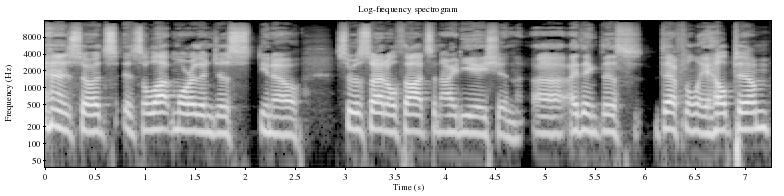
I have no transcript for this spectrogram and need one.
so it's it's a lot more than just you know suicidal thoughts and ideation. Uh, I think this definitely helped him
